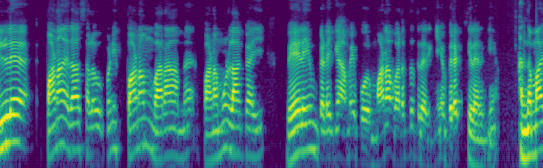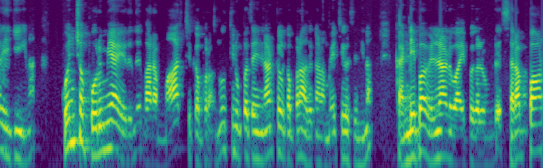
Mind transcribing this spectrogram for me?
இல்லை பணம் ஏதாவது செலவு பண்ணி பணம் வராம பணமும் லாக் ஆகி வேலையும் கிடைக்காம இப்போ ஒரு மன வருத்தத்துல இருக்கீங்க விரக்தியில இருக்கீங்க. அந்த மாதிரி இருக்கீங்கன்னா கொஞ்சம் பொறுமையா இருந்து வர மார்ச்சுக்கு அப்புறம் நூத்தி முப்பத்தைந்து நாட்களுக்கு அப்புறம் அதுக்கான முயற்சிகள் செஞ்சீங்கன்னா கண்டிப்பா வெளிநாடு வாய்ப்புகள் உண்டு. சிறப்பான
